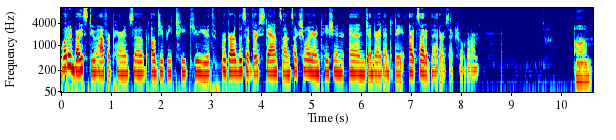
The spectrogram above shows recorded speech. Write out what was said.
What advice do you have for parents of LGBTQ youth, regardless of their stance on sexual orientation and gender identity outside of the heterosexual norm? Um,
